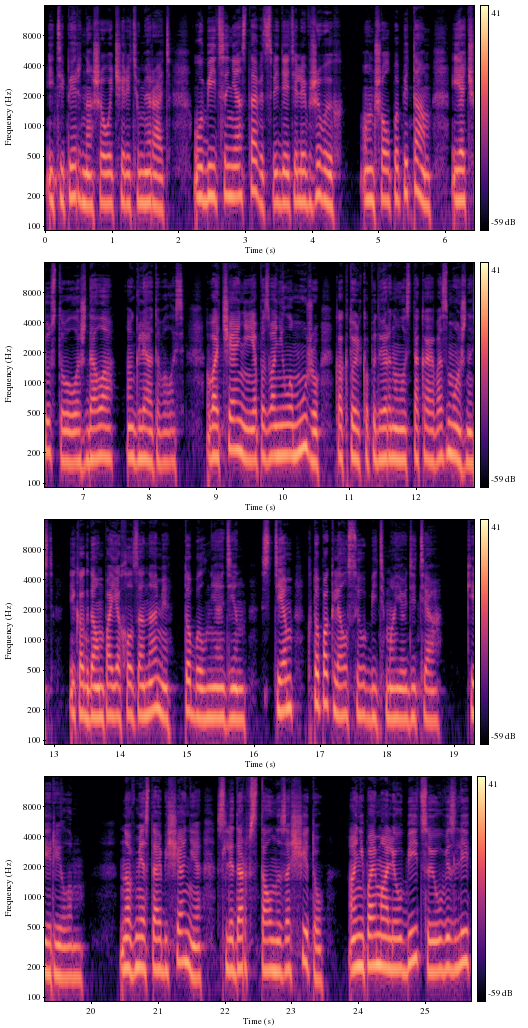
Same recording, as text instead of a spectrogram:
и теперь наша очередь умирать. Убийца не оставит свидетелей в живых. Он шел по пятам, я чувствовала, ждала, оглядывалась. В отчаянии я позвонила мужу, как только подвернулась такая возможность, и когда он поехал за нами, то был не один, с тем, кто поклялся убить мое дитя, Кириллом. Но вместо обещания Следар встал на защиту, Они поймали убийцу и увезли,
